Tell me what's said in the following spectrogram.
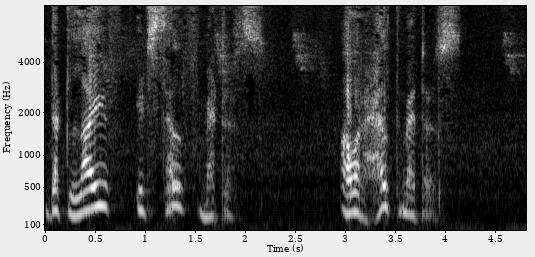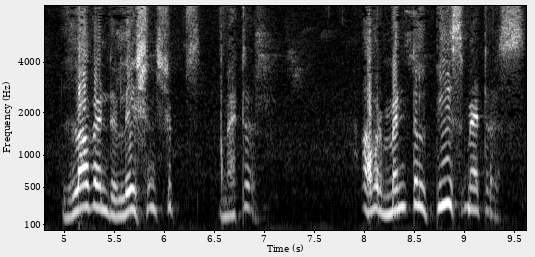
that life itself matters, our health matters, love and relationships matter, our mental peace matters.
